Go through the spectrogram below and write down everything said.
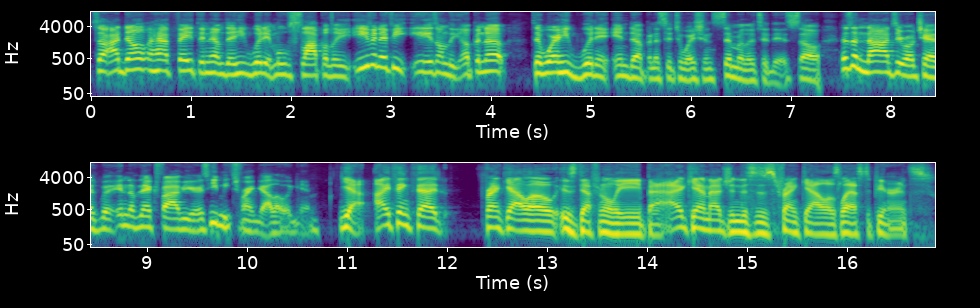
So I don't have faith in him that he wouldn't move sloppily. Even if he is on the up and up, to where he wouldn't end up in a situation similar to this. So there's a non-zero chance, but in the next five years, he meets Frank Gallo again. Yeah, I think that Frank Gallo is definitely bad. I can't imagine this is Frank Gallo's last appearance.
